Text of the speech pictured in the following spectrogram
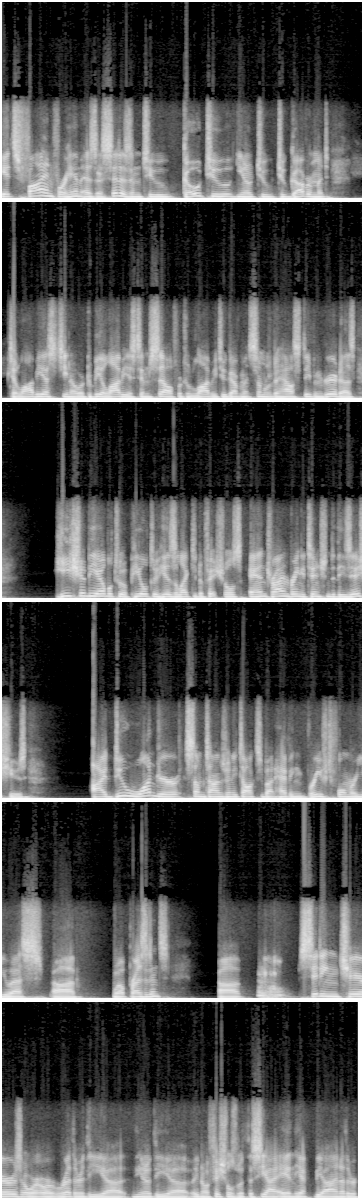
It's fine for him as a citizen to go to you know to to government, to lobbyists, you know, or to be a lobbyist himself, or to lobby to government, similar to how Steven Greer does. He should be able to appeal to his elected officials and try and bring attention to these issues. I do wonder sometimes when he talks about having briefed former U.S. Uh, well presidents, uh, sitting chairs, or, or rather the uh, you know the uh, you know officials with the CIA and the FBI and other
